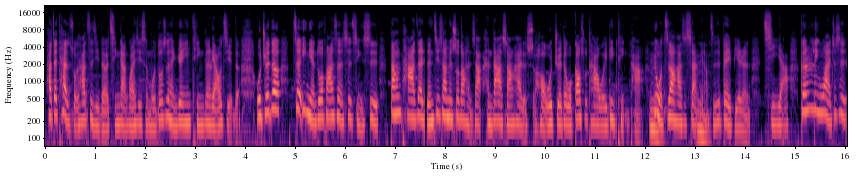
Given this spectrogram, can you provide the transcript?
他在探索他自己的情感关系什么，我都是很愿意听跟了解的。我觉得这一年多发生的事情是，当他在人际上面受到很伤很大的伤害的时候，我觉得我告诉他，我一定挺他，因为我知道他是善良，嗯只是被别人欺压。跟另外就是，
